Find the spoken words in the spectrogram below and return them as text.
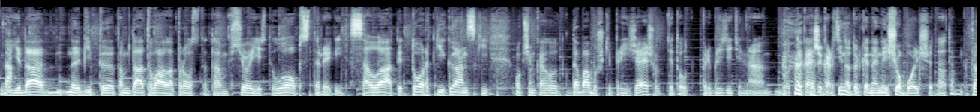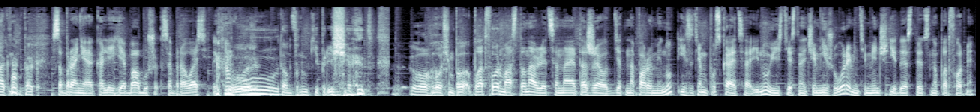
Да. Еда набита там до отвала просто, там все есть, лобстеры, какие-то салаты, торт гигантский. В общем, как вот до бабушки приезжаешь, вот где-то вот приблизительно вот такая же картина, только, наверное, еще больше, да, там. Так, так, так. Собрание, коллегия бабушек собралась, и такие, там внуки приезжают. В общем, платформа останавливается на этаже вот где-то на пару минут и затем опускается. И, ну, естественно, чем ниже уровень, тем меньше еды остается на платформе.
